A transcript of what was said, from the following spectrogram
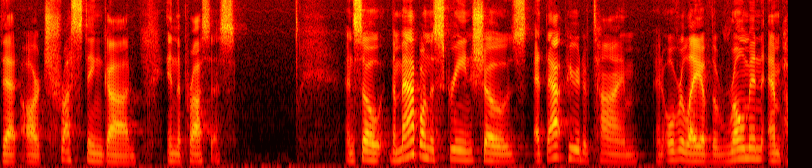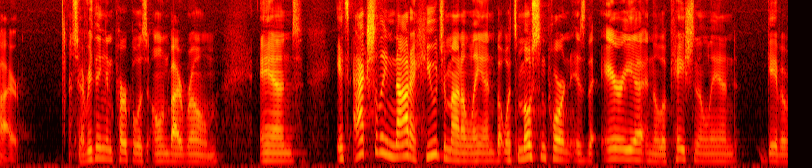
that are trusting God in the process. And so the map on the screen shows, at that period of time, an overlay of the Roman Empire. So everything in purple is owned by Rome. And it's actually not a huge amount of land, but what's most important is the area and the location of the land gave a,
